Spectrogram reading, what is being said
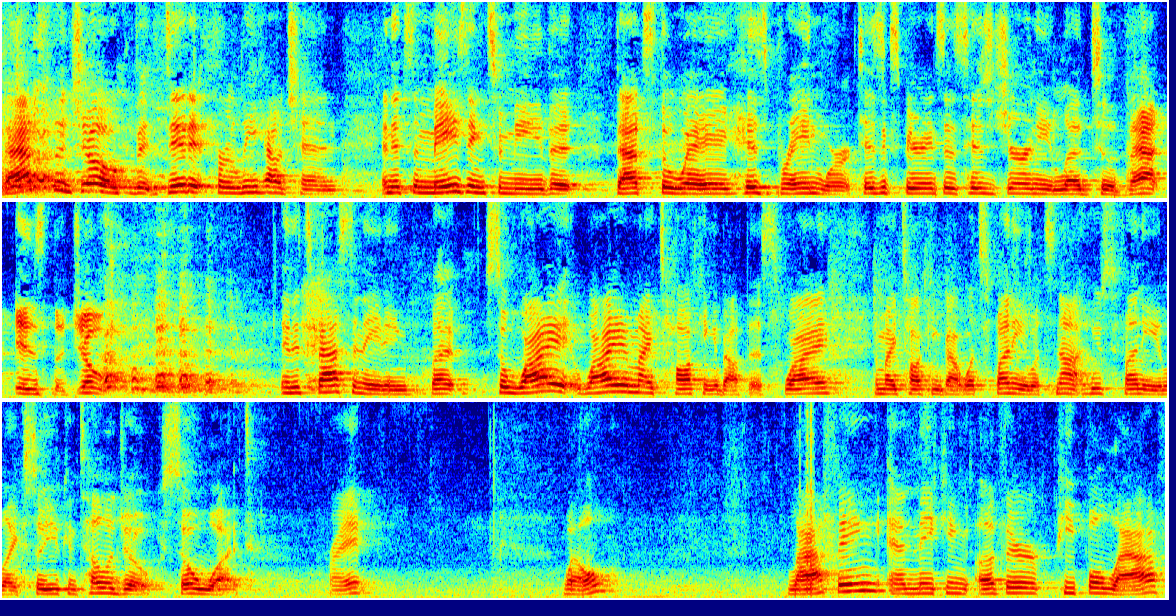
That's the joke that did it for Li Hao Chen. And it's amazing to me that that's the way his brain worked. His experiences, his journey led to that is the joke. And it's fascinating. But so why why am I talking about this? Why am I talking about what's funny, what's not, who's funny? Like so you can tell a joke. So what? Right? Well, laughing and making other people laugh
